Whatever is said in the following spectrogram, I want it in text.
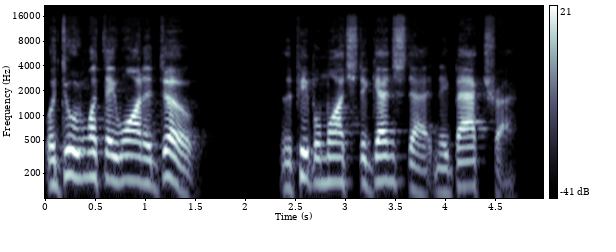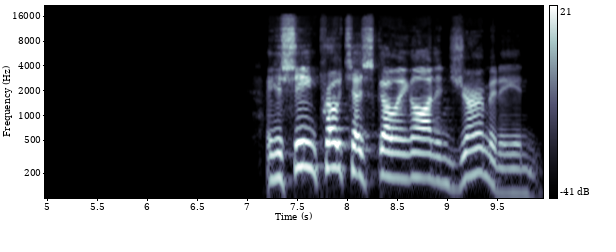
or doing what they want to do. And the people marched against that and they backtracked. And you're seeing protests going on in Germany and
